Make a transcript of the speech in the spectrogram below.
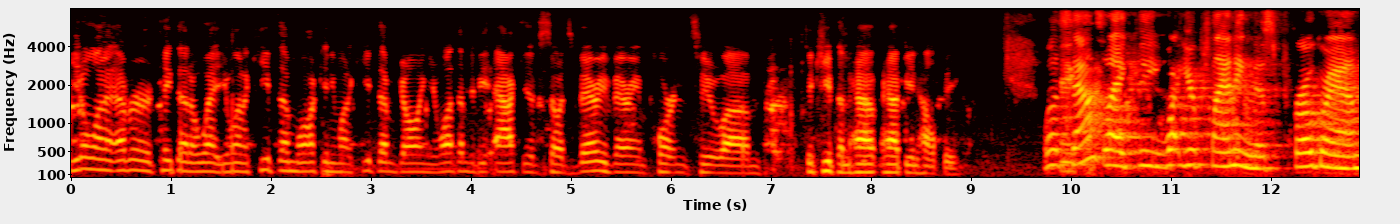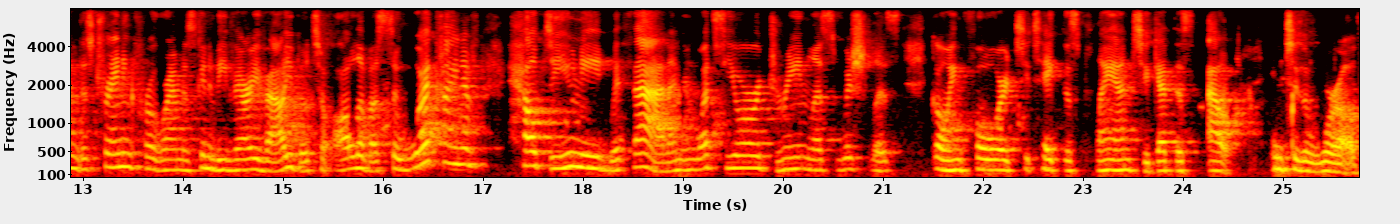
You don't want to ever take that away. You want to keep them walking. You want to keep them going. You want them to be active. So it's very, very important to um, to keep them ha- happy and healthy. Well, it sounds like the what you're planning this program, this training program is going to be very valuable to all of us. So what kind of help do you need with that? I mean, what's your dream list, wish list going forward to take this plan to get this out into the world?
